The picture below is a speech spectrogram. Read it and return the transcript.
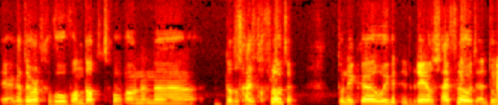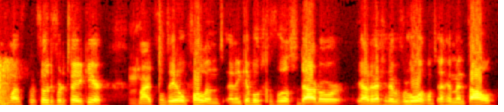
ik had heel erg het gevoel van dat het gewoon een, eh, dat de scheids had gefloten. Toen ik, hoe ik het interpreteerde, was hij floot en toen maar floot hij voor de tweede keer. Mhm. Maar ik vond het heel opvallend en ik heb ook het gevoel dat ze daardoor ja, de wedstrijd hebben verloren, want het is echt mentaal.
